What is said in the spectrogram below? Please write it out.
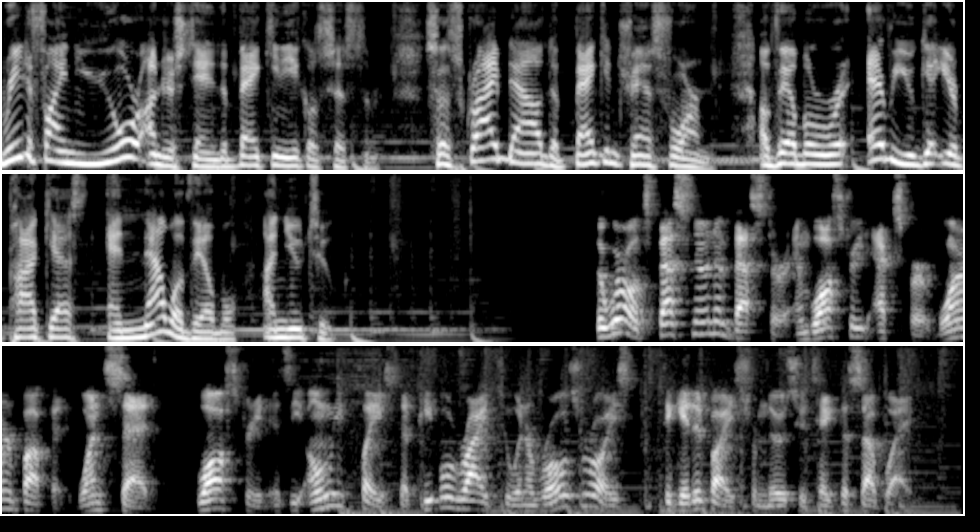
Redefine your understanding of the banking ecosystem. Subscribe now to Banking Transformed, available wherever you get your podcast and now available on YouTube. The world's best known investor and Wall Street expert, Warren Buffett, once said, Wall Street is the only place that people ride to in a Rolls Royce to get advice from those who take the subway.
